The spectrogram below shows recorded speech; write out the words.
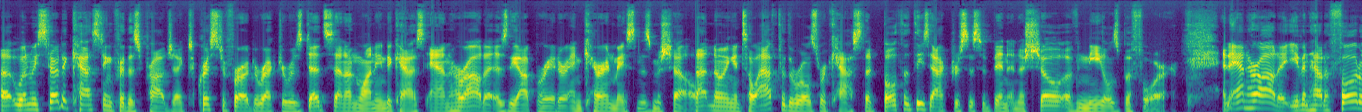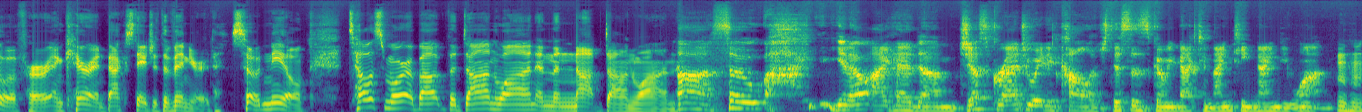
Uh, when we started casting for this project, Christopher, our director, was dead set on wanting to cast Ann Harada as the operator and Karen Mason as Michelle, not knowing until after the roles were cast that both of these actresses had been in a show of Neil's before. And Ann Harada even had a photo of her and Karen backstage at the vineyard. So, Neil, tell us more about the Don Juan and the not Don Juan. Uh, so, you know, I had um, just graduated college. This is going back to 1991. Mm-hmm.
